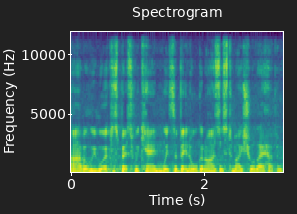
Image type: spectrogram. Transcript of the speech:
uh, but we work as best we can with event organisers to make sure they happen.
